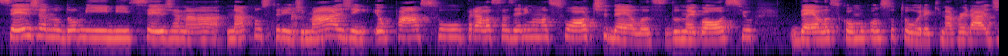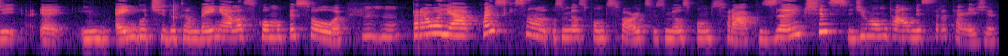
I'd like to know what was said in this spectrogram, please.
seja no Domine, seja na, na consultoria de imagem, eu passo para elas fazerem uma SWOT delas, do negócio delas como consultora, que na verdade é, é embutido também elas como pessoa para olhar quais que são os meus pontos fortes, os meus pontos fracos antes de montar uma estratégia.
